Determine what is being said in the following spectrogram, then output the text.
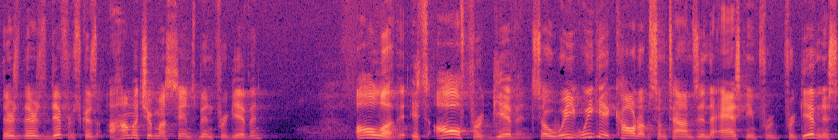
There's, there's a difference because how much of my sin's been forgiven? All of it. It's all forgiven. So we, we get caught up sometimes in the asking for forgiveness,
